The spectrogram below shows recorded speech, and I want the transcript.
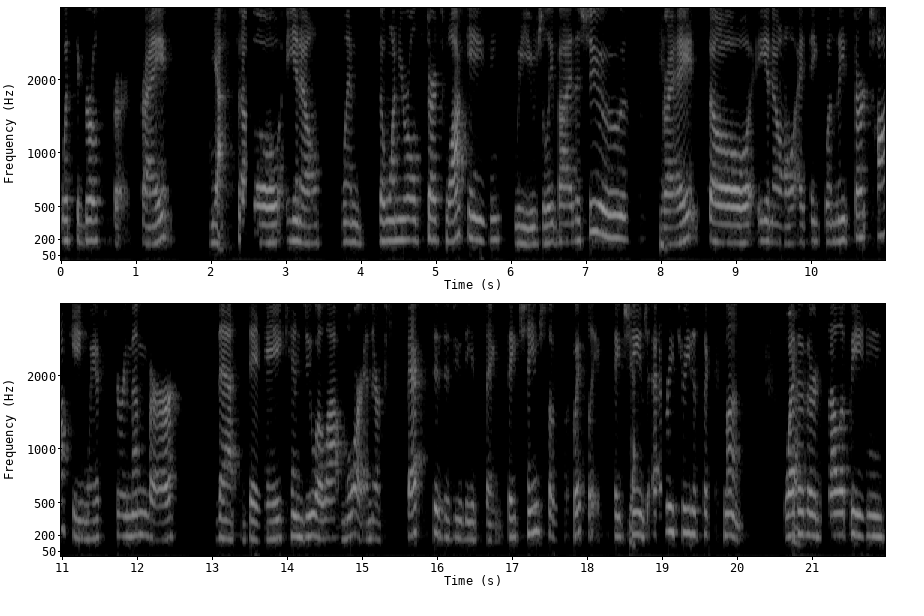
with the growth spurt right? Yeah. So you know when the one year old starts walking, we usually buy the shoes, yeah. right? So, you know, I think when they start talking, we have to remember that they can do a lot more and they're expected to do these things. They change so quickly. They change yeah. every three to six months, whether yeah. they're developing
